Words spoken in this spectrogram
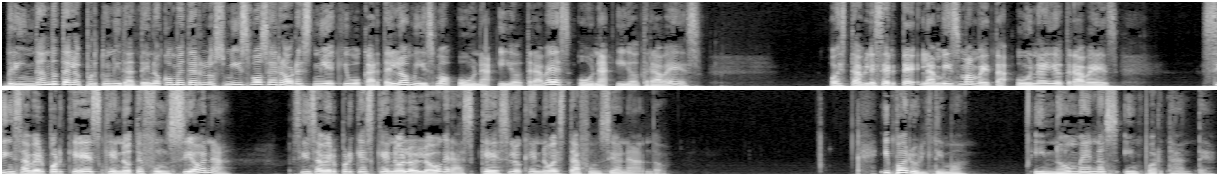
brindándote la oportunidad de no cometer los mismos errores ni equivocarte lo mismo una y otra vez, una y otra vez. O establecerte la misma meta una y otra vez sin saber por qué es que no te funciona, sin saber por qué es que no lo logras, qué es lo que no está funcionando. Y por último, y no menos importante,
